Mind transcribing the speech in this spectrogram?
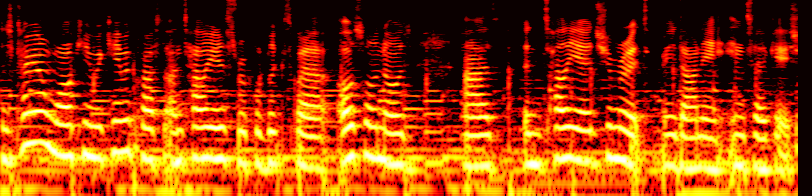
as we carry on walking, we came across the Antalya Republic Square, also known as Antalya Cumhuriyet Meydanı in Turkish.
